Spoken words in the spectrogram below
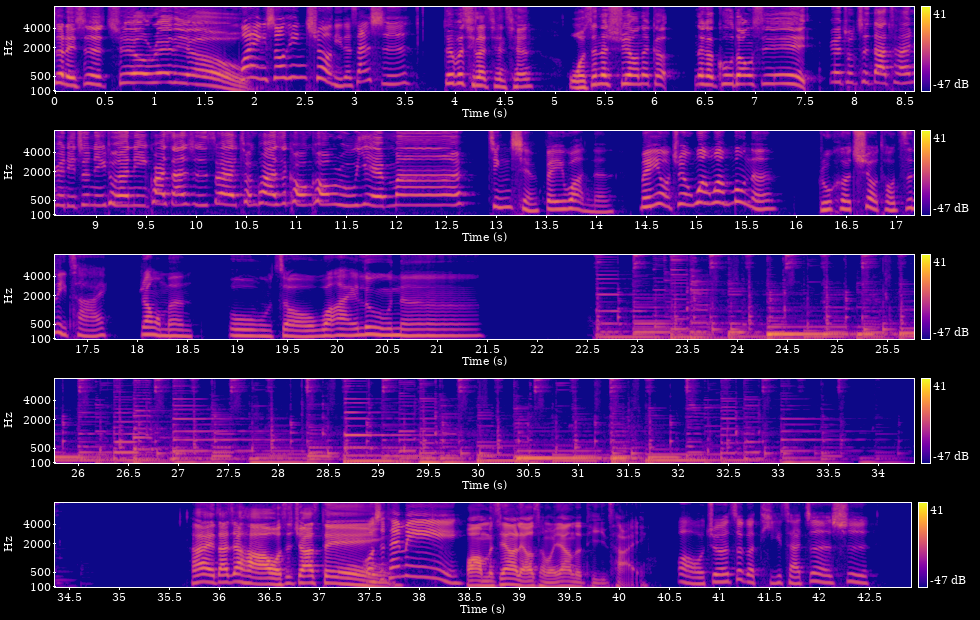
这里是 Chill Radio，欢迎收听 Chill 你的三十。对不起了，钱钱，我真的需要那个那个酷东西。月初吃大餐，月底吃泥土的你，快三十岁，存款还是空空如也吗？金钱非万能，没有却万万不能。如何 Chill 投资理财，让我们不走歪路呢？嗨，大家好，我是 Justin，我是 Tammy。哇，我们今天要聊什么样的题材？哇，我觉得这个题材真的是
